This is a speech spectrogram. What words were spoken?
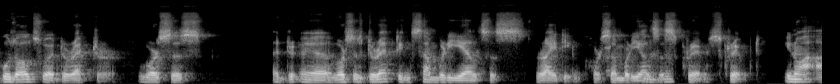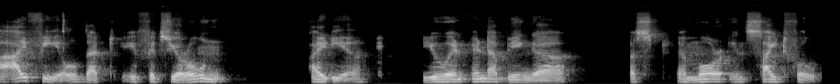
who's also a director versus a, uh, versus directing somebody else's writing or somebody else's mm-hmm. script script you know I, I, feel that if it's your own idea you end up being a a, a more insightful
